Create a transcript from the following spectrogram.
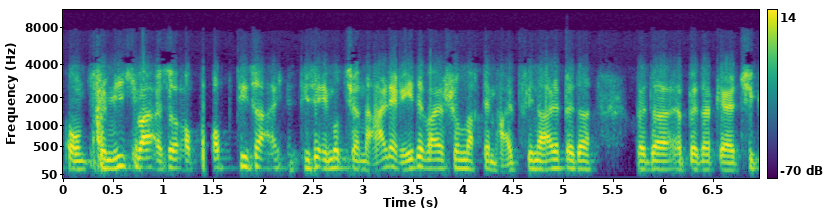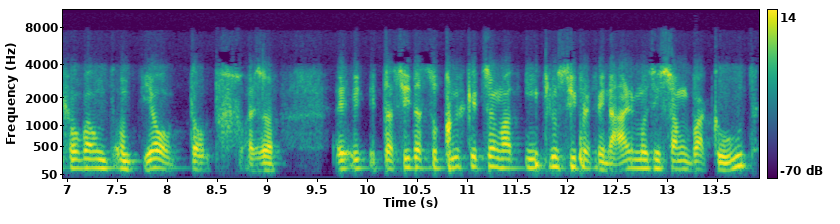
Und für mich war, also ob, ob dieser, diese emotionale Rede war ja schon nach dem Halbfinale bei der bei der bei der Gajcikova und, und ja, da, also äh, dass sie das so durchgezogen hat, inklusive Finale, muss ich sagen, war gut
